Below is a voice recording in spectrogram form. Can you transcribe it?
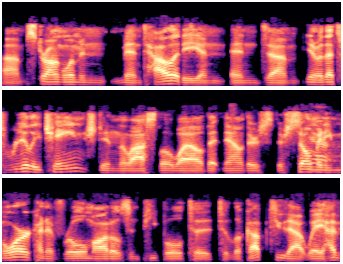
um, strong woman mentality and and um, you know that's really changed in the last little while that now there's there's so yeah. many more kind of role models and people to to look up to that way have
